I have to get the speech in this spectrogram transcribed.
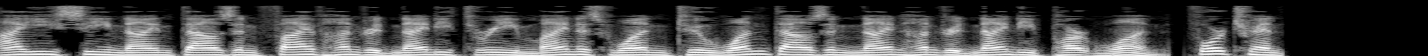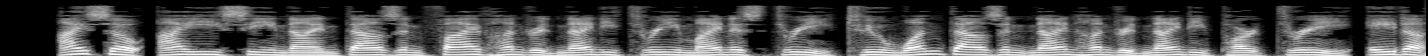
IEC 9593-1 to 1990 Part 1 Fortran ISO IEC 9593-3 to 1990 Part 3 Ada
